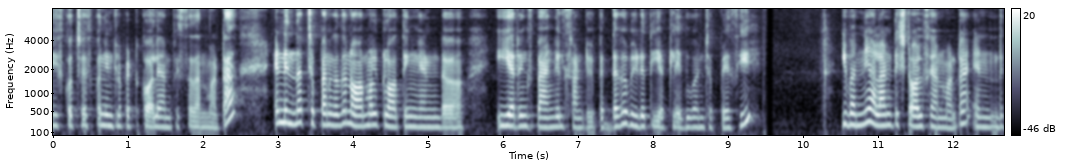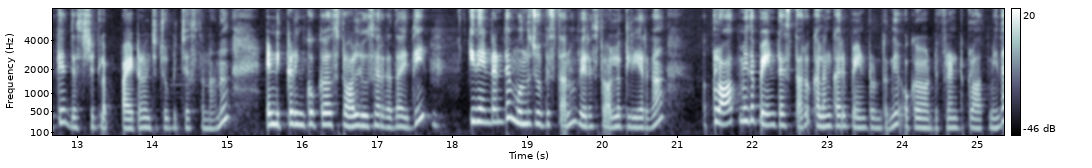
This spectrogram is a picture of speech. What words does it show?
తీసుకొచ్చేసుకొని ఇంట్లో పెట్టుకోవాలి అనిపిస్తుంది అనమాట అండ్ ఇందాక చెప్పాను కదా normal clothing and earrings bangles లాంటివి పెద్దగా వీడియో తీయట్లేదు అని చెప్పేసి. ఇవన్నీ అలాంటి స్టాల్సే అనమాట అందుకే జస్ట్ ఇట్లా బయట నుంచి చూపించేస్తున్నాను. అండ్ ఇక్కడ ఇంకొక స్టాల్ చూసారు కదా ఇది. ఇదేంటంటే ముందు చూపిస్తాను వేరే స్టాల్లో క్లియర్గా. క్లాత్ మీద పెయింట్ వేస్తారు కలంకారీ పెయింట్ ఉంటుంది ఒక డిఫరెంట్ క్లాత్ మీద.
